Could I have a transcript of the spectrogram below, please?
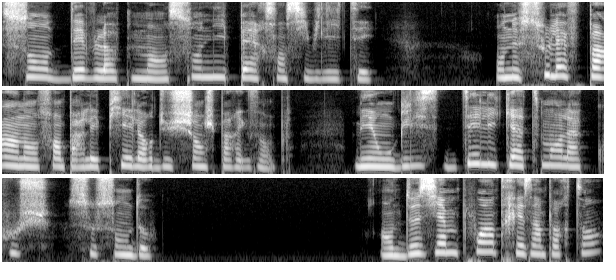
son développement, son hypersensibilité. On ne soulève pas un enfant par les pieds lors du change, par exemple, mais on glisse délicatement la couche sous son dos. En deuxième point très important,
